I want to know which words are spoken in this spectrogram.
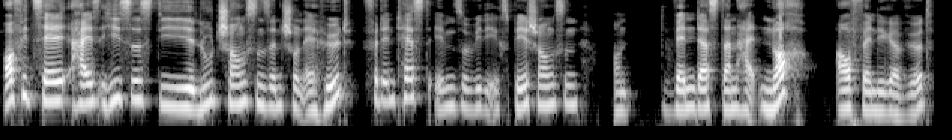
offiziell heiß, hieß es, die Loot-Chancen sind schon erhöht für den Test, ebenso wie die XP-Chancen. Und wenn das dann halt noch aufwendiger wird,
